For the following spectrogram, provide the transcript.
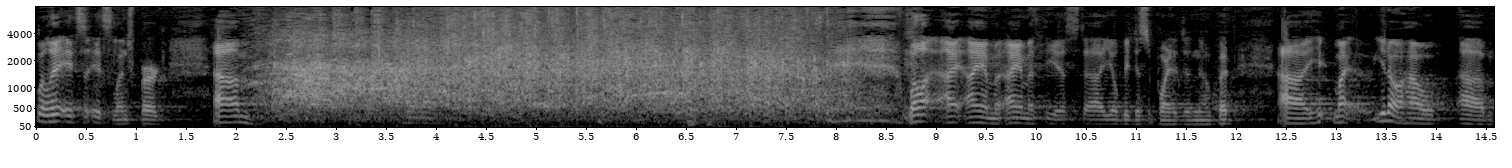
well, it, it's it's Lynchburg. Um, Well, I, I, am, I am a theist. Uh, you'll be disappointed to know. But uh, my, you know how um,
